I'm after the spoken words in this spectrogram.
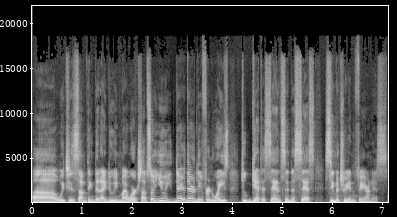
uh, which is something that I do in my workshop. So you there there are different ways to get a sense and assess symmetry and fairness.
